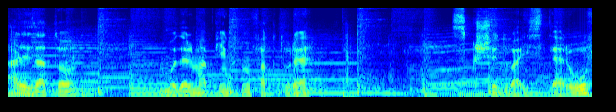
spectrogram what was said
Ale za to model ma piękną fakturę skrzydła i sterów.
